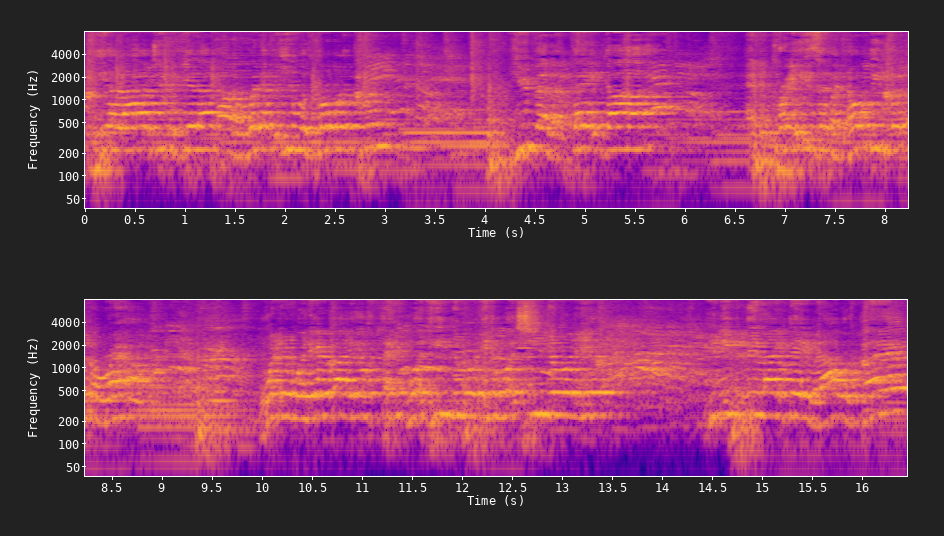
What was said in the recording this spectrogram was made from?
if he allowed you to get up out of whatever you was going through, you better thank God and praise him and don't be looking around wondering what everybody else think, what he doing here, what she doing here. You need to be like David. I was glad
